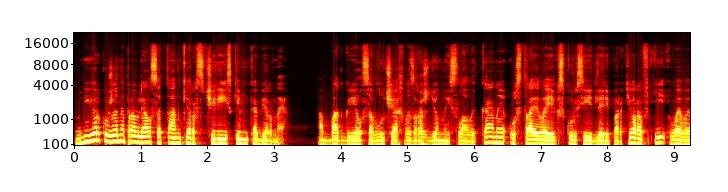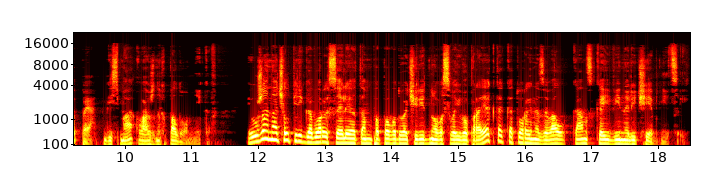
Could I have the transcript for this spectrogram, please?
В Нью-Йорк уже направлялся танкер с чилийским Каберне. Аббат грелся в лучах возрожденной славы Каны, устраивая экскурсии для репортеров и ВВП, весьма важных паломников. И уже начал переговоры с Элиотом по поводу очередного своего проекта, который называл «Канской винолечебницей».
